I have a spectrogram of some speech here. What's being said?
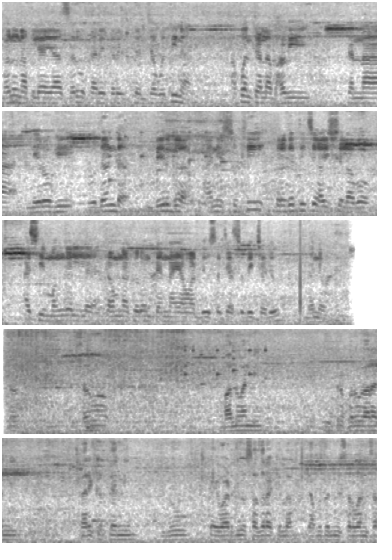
म्हणून आपल्या या सर्व कार्यकर्त्यांच्या वतीनं आपण त्याला भावी त्यांना निरोगी उदंड दीर्घ आणि सुखी प्रगतीचे आयुष्य लाभो अशी मंगल कामना करून त्यांना या वाढदिवसाच्या शुभेच्छा देऊ. धन्यवाद. सर्व बांधवांनी मित्रपरिवारांनी कार्यकर्त्यांनी जो काही वाढदिवस साजरा केला त्याबद्दल मी सर्वांचा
